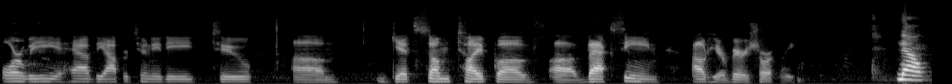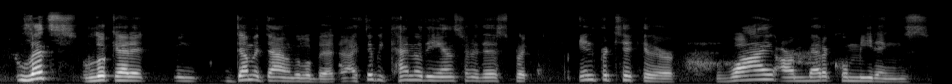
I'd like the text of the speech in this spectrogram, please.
or we have the opportunity to um, get some type of uh, vaccine out here very shortly. Now, let's look at it, I mean, dumb it down a little bit. I think we kind of know the answer to this, but in particular, why are medical meetings?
